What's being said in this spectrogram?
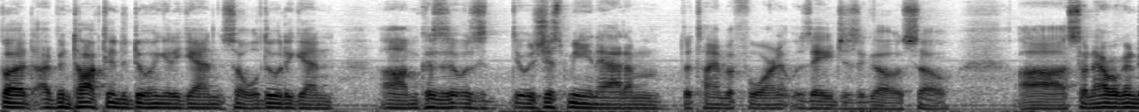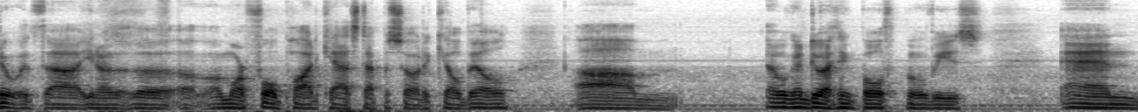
but I've been talked into doing it again, so we'll do it again because um, it was it was just me and Adam the time before, and it was ages ago. So uh, so now we're to do it with uh, you know the, the, a more full podcast episode of Kill Bill, um, and we're to do I think both movies, and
